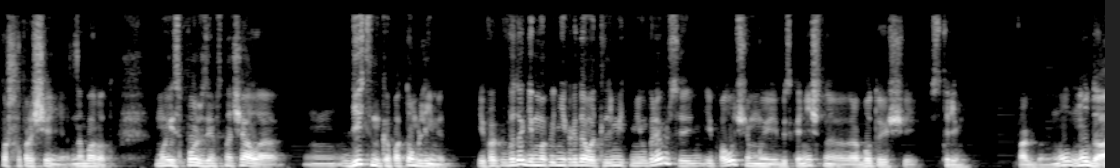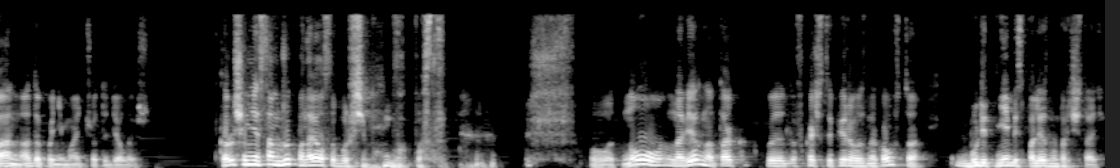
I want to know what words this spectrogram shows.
прошу прощения, наоборот. Мы используем сначала distinct, а потом limit. И в, итоге мы никогда в этот лимит не уберемся и получим мы бесконечно работающий стрим. Как бы, ну, ну да, надо понимать, что ты делаешь. Короче, мне сам Джук понравился больше, чем блокпост. Вот. Ну, наверное, так в качестве первого знакомства будет не бесполезно прочитать.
